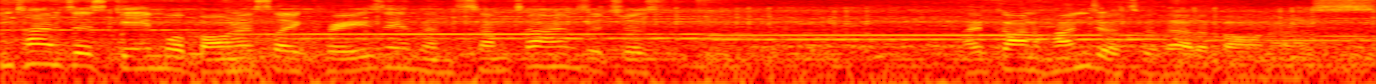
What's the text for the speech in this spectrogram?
Sometimes this game will bonus like crazy, and then sometimes it just. I've gone hundreds without a bonus.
